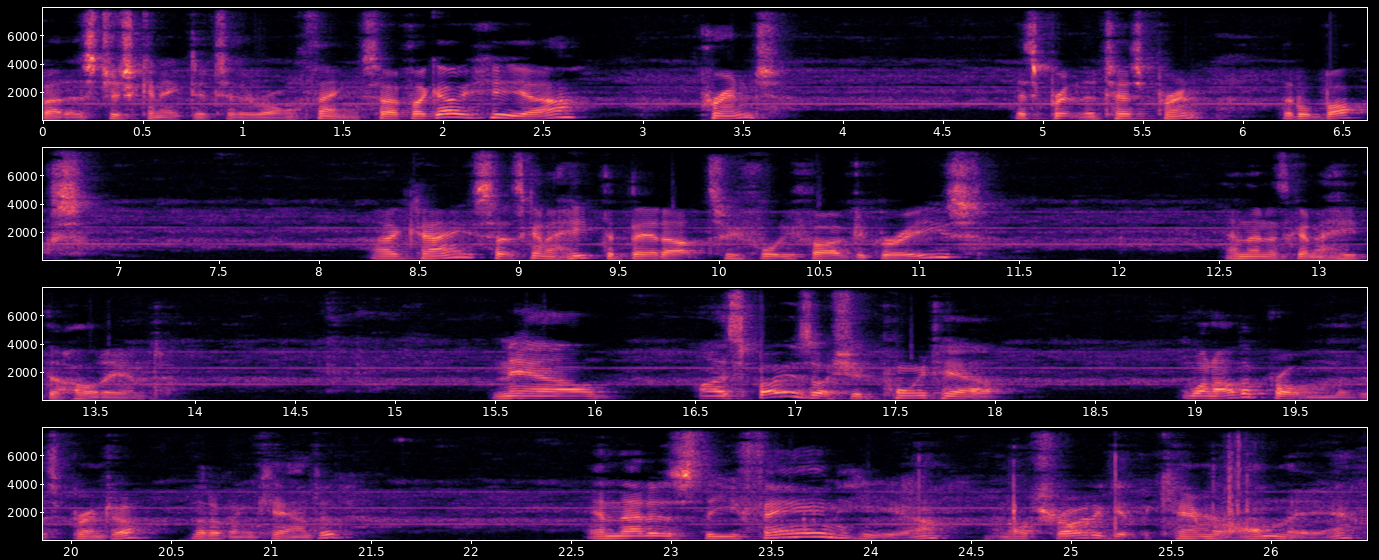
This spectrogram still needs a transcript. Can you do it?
but it's just connected to the wrong thing. So if I go here, print, let's print the test print, little box. Okay, so it's going to heat the bed up to 45 degrees, and then it's going to heat the hot end. Now, I suppose I should point out one other problem with this printer that I've encountered and that is the fan here and I'll try to get the camera on there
